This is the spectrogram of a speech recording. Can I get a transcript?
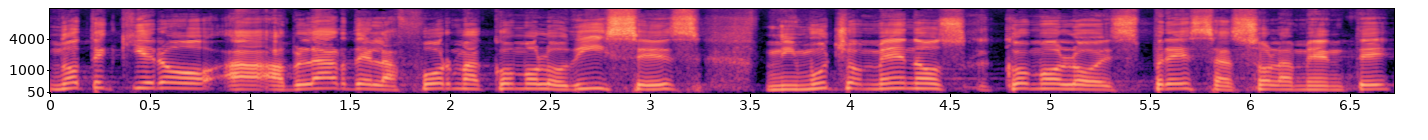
no te quiero ah, hablar de la forma como lo dices, ni mucho menos cómo lo expresas solamente,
